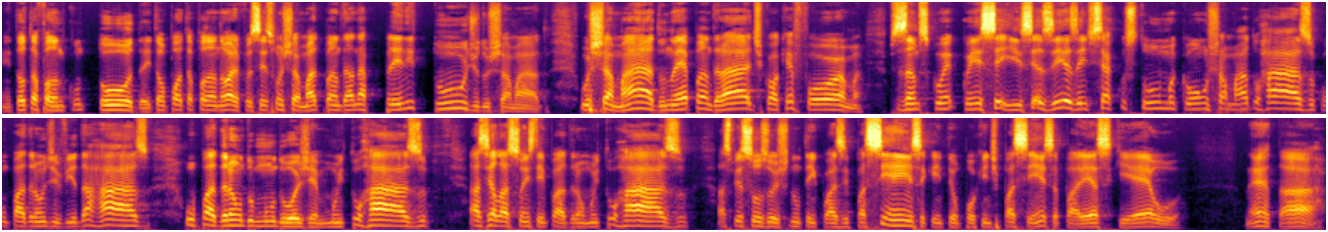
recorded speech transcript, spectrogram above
Então está falando com toda. Então Paulo está falando, olha, vocês foram chamados para andar na plenitude do chamado. O chamado não é para andar de qualquer forma. Precisamos conhecer isso. E às vezes a gente se acostuma com um chamado raso, com um padrão de vida raso. O padrão do mundo hoje é muito raso. As relações têm padrão muito raso. As pessoas hoje não têm quase paciência. Quem tem um pouquinho de paciência parece que é o, né, tá,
